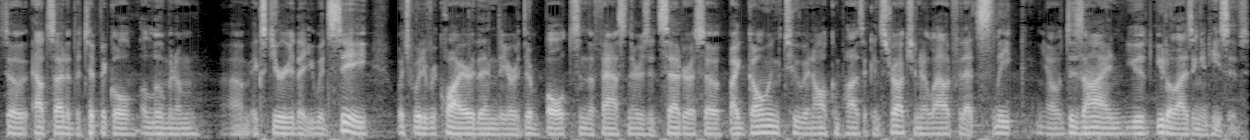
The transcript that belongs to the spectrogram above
So outside of the typical aluminum um, exterior that you would see, which would require then their, their bolts and the fasteners, et cetera. So by going to an all composite construction, it allowed for that sleek, you know, design u- utilizing adhesives.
